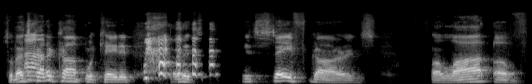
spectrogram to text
So that's um, kind of complicated, but it's it safeguards a lot of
